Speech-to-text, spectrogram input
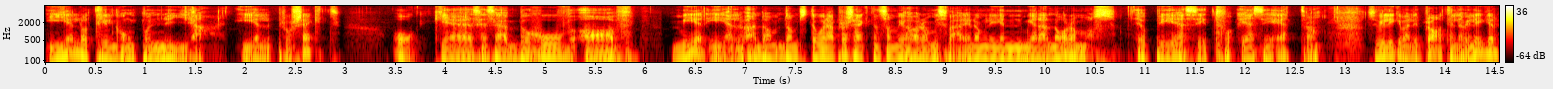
el och tillgång på nya elprojekt. och eh, ska säga, behov av mer el. Va? De, de, stora projekten som vi hör om i Sverige, de ligger mera norr om oss, uppe i SE2, SE1. Va? Så vi ligger väldigt bra till när vi ligger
